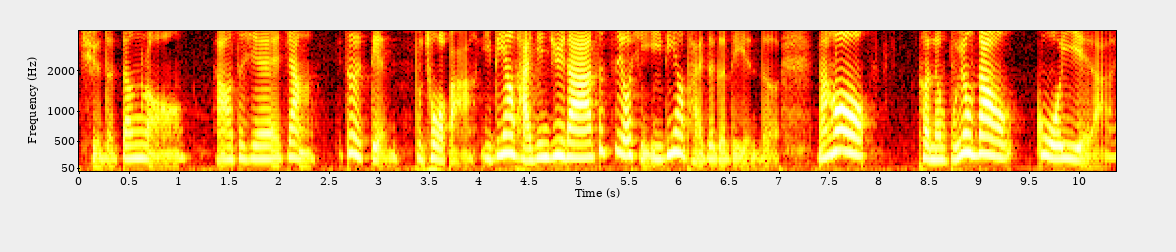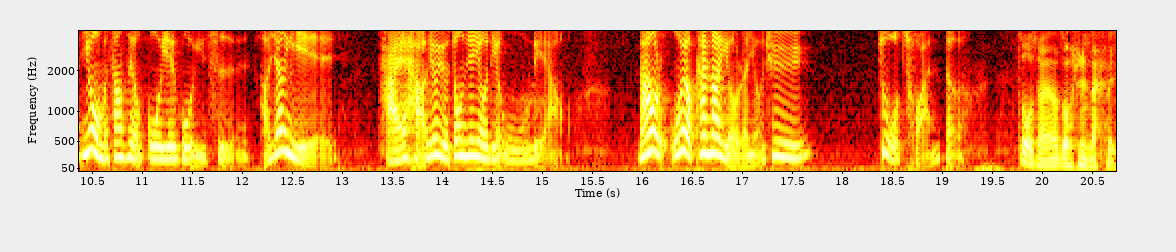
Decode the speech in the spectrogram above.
雪的灯笼，然后这些这样这个点不错吧？一定要排进去的、啊，这自由行一定要排这个点的，然后可能不用到过夜啦，因为我们上次有过夜过一次，好像也还好，又有中间有点无聊。然后我有看到有人有去坐船的，坐船要坐去哪里？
